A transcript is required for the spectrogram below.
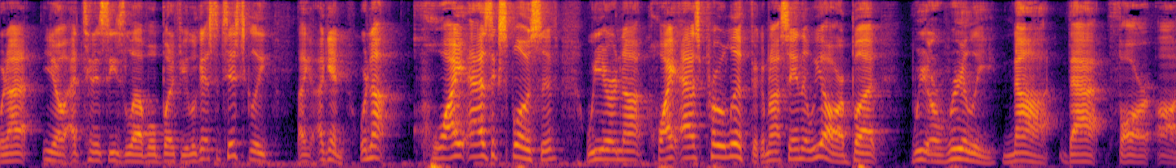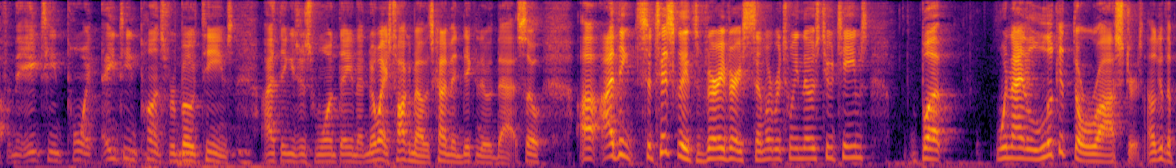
We're not. You know, at Tennessee's level. But if you look at statistically, like again, we're not quite as explosive. We are not quite as prolific. I'm not saying that we are, but we are really not that far off. And the 18 point, 18 punts for both teams, I think is just one thing that nobody's talking about. It's kind of indicative of that. So uh, I think statistically, it's very, very similar between those two teams. But when I look at the rosters, I look at the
